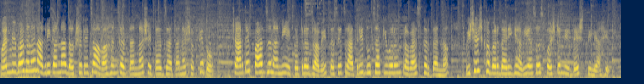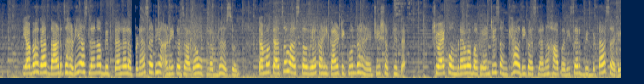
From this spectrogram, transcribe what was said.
वन विभागानं नागरिकांना दक्षतेचं आवाहन करताना शेतात जाताना शक्यतो चार ते पाच जणांनी एकत्र जावे तसेच रात्री दुचाकीवरून प्रवास करताना विशेष खबरदारी घ्यावी असं स्पष्ट निर्देश दिले आहेत. या भागात दाट झाडी असल्यानं बिबट्याला लपण्यासाठी अनेक जागा उपलब्ध असून त्यामुळे त्याचं वास्तव्य काही काळ टिकून राहण्याची शक्यता आहे. शिवाय कोंबड्या व बकऱ्यांची संख्या अधिक असल्यानं हा परिसर बिबटासाठी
